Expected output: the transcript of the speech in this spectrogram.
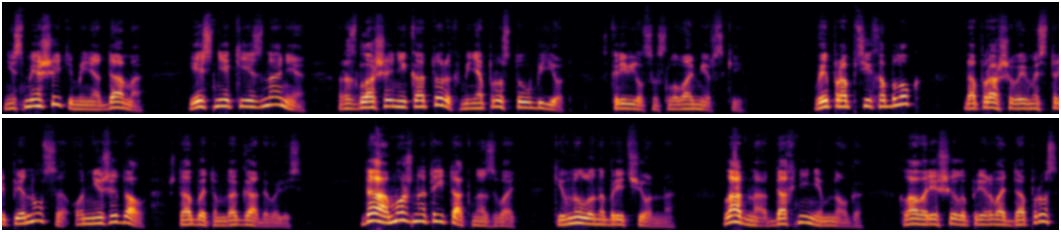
Не смешите меня, дама. Есть некие знания, разглашение которых меня просто убьет, скривился Словомирский. Вы про психоблок? Допрашиваемый стрепенулся, он не ожидал, что об этом догадывались. «Да, можно это и так назвать», — кивнула он обреченно. «Ладно, отдохни немного». Клава решила прервать допрос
